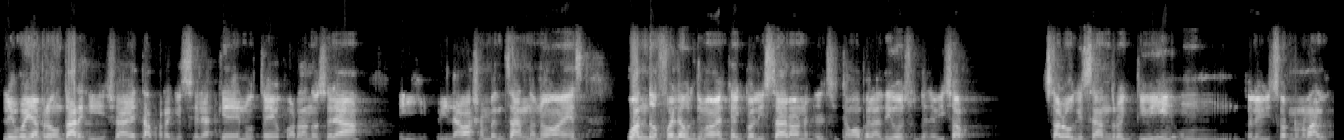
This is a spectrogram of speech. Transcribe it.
Les voy a preguntar, y ya está para que se las queden ustedes guardándosela y, y la vayan pensando, ¿no? Es, ¿cuándo fue la última vez que actualizaron el sistema operativo de su televisor? Salvo que sea Android TV, un televisor normal.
